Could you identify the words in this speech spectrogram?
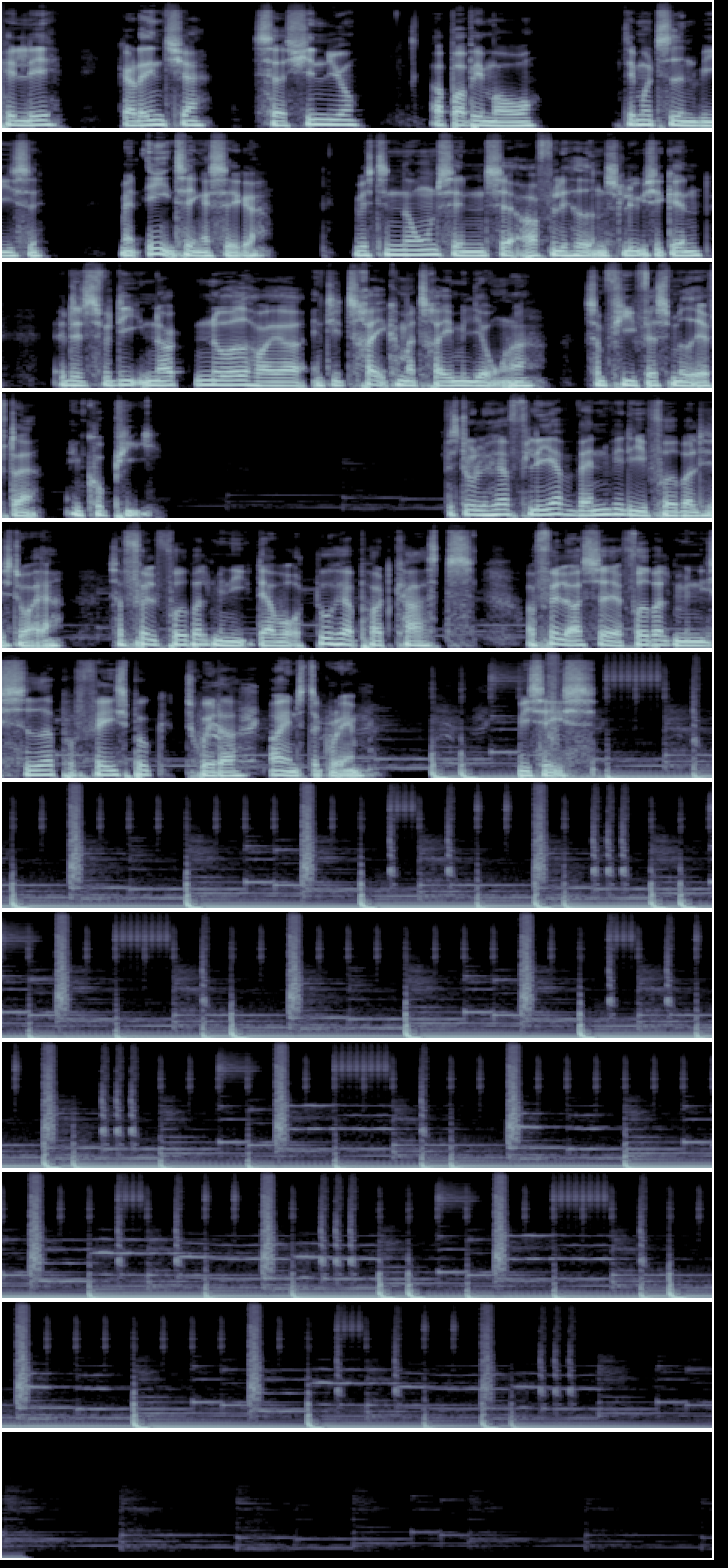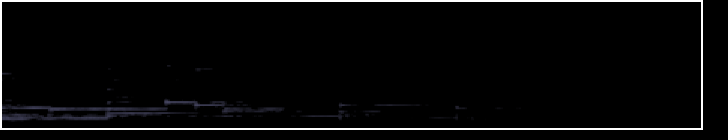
Pelé, Garrincha, Serginho og Bobby Moore. Det må tiden vise. Men én ting er sikker. Hvis det nogensinde ser offentlighedens lys igen, er dets værdi nok noget højere end de 3,3 millioner, som FIFA smed efter en kopi. Hvis du vil høre flere vanvittige fodboldhistorier, så følg Fodboldmini der, hvor du hører podcasts, og følg også øh, Fodboldmini sider på Facebook, Twitter og Instagram. Vi ses.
